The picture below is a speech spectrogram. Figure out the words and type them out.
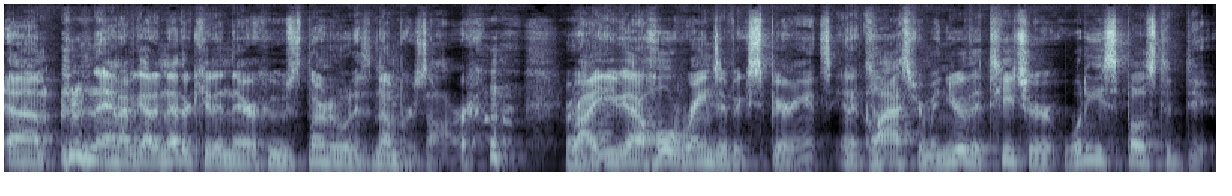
Um, and I've got another kid in there who's learning what his numbers are, right? You've got a whole range of experience in a classroom and you're the teacher. What are you supposed to do?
